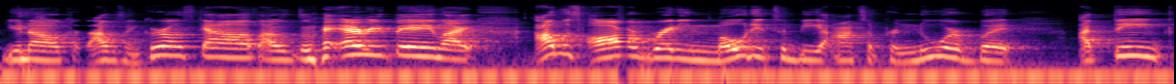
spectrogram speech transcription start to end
you know, because I was in Girl Scouts, I was doing everything. Like I was already molded to be an entrepreneur, but I think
